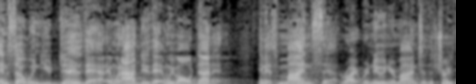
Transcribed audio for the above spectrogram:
And so when you do that, and when I do that, and we've all done it, and it's mindset, right? Renewing your mind to the truth.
